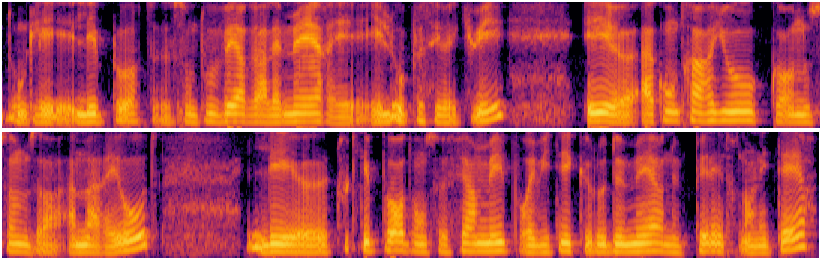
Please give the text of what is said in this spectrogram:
Donc les, portes sont ouvertes vers la mer et, l'eau peut s'évacuer. Et euh, à contrario, quand nous sommes à, marée haute, euh, toutes les portes vont se fermer pour éviter que l'eau de mer ne pénètre dans les terres.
